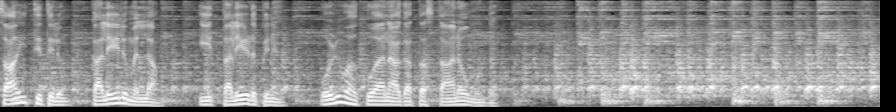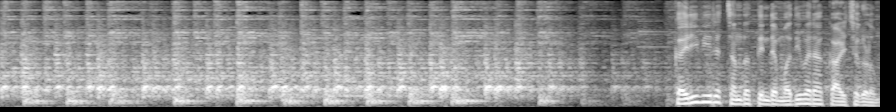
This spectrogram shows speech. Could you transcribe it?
സാഹിത്യത്തിലും കലയിലുമെല്ലാം ഈ തലയെടുപ്പിന് ഒഴിവാക്കുവാനാകാത്ത സ്ഥാനവുമുണ്ട്. കരിവീരച്ചന്തത്തിന്റെ മതിവരാ കാഴ്ചകളും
